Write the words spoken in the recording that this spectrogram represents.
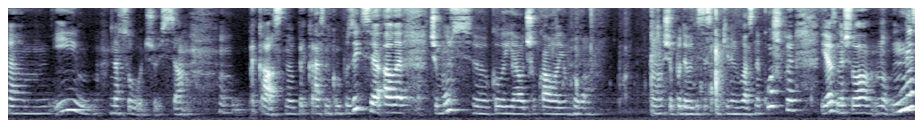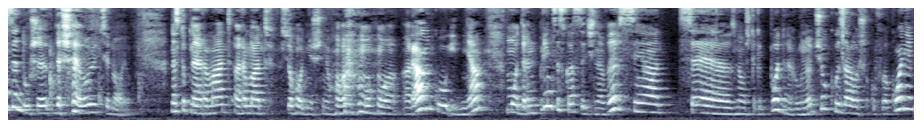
ем, і насолоджуюся. Прекрасна, прекрасна композиція, але чомусь, е, коли я от шукала його щоб подивитися, скільки він власне коштує, я знайшла ну, не за дуже дешевою ціною. Наступний аромат аромат сьогоднішнього мого ранку і дня. Modern Princess, класична версія. Це знову ж таки подаруночок у залишок у флаконі.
